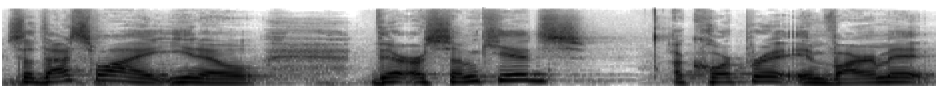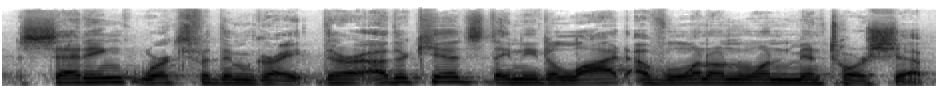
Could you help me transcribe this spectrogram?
So that's why, you know, there are some kids, a corporate environment setting works for them great. There are other kids, they need a lot of one on one mentorship.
